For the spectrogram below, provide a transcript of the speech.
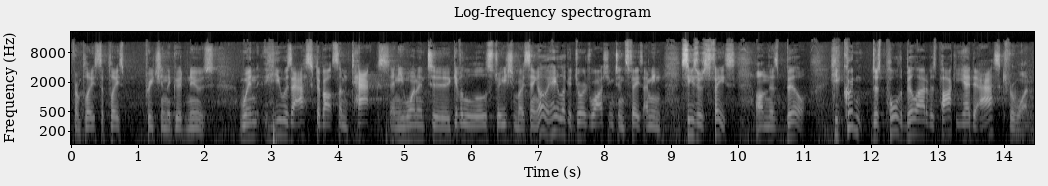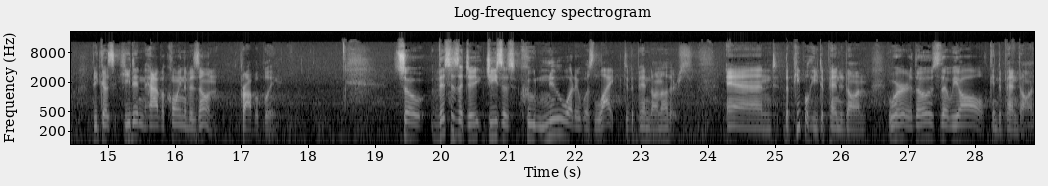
from place to place preaching the good news when he was asked about some tax and he wanted to give a little illustration by saying, Oh, hey, look at George Washington's face, I mean, Caesar's face on this bill. He couldn't just pull the bill out of his pocket, he had to ask for one because he didn't have a coin of his own, probably. So, this is a Jesus who knew what it was like to depend on others. And the people he depended on were those that we all can depend on.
